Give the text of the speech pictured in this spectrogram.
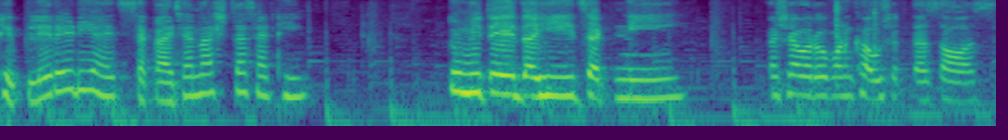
ठेपले रेडी आहेत सकाळच्या नाश्त्यासाठी. तुम्ही ते दही चटणी कशाबरोबर पण खाऊ शकता सॉस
